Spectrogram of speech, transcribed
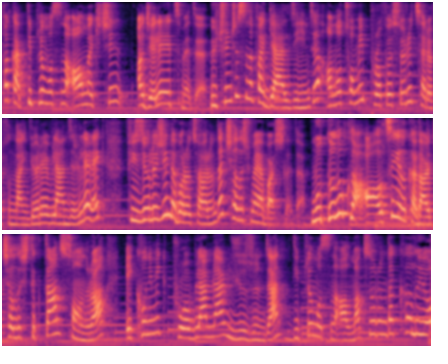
fakat diplomasını almak için acele etmedi. 3. sınıfa geldiğinde anatomi profesörü tarafından görevlendirilerek fizyoloji laboratuvarında çalışmaya başladı. Mutlulukla 6 yıl kadar çalıştıktan sonra ekonomik problemler yüzünden diplomasını almak zorunda kalıyor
